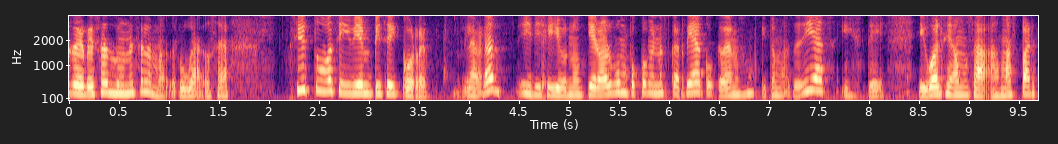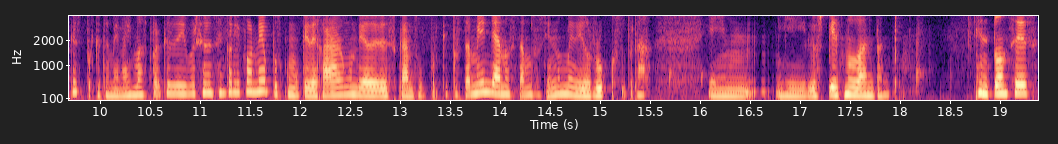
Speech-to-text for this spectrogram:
regresas lunes a la madrugada, o sea, sí estuvo así bien pisa y corre, la verdad. Y dije yo, no quiero algo un poco menos cardíaco, quedarnos un poquito más de días. Este, igual si vamos a, más parques, porque también hay más parques de diversiones en California, pues como que dejar algún día de descanso, porque pues también ya nos estamos haciendo medio rucos, ¿verdad? Y, los pies no dan tanto. Entonces,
